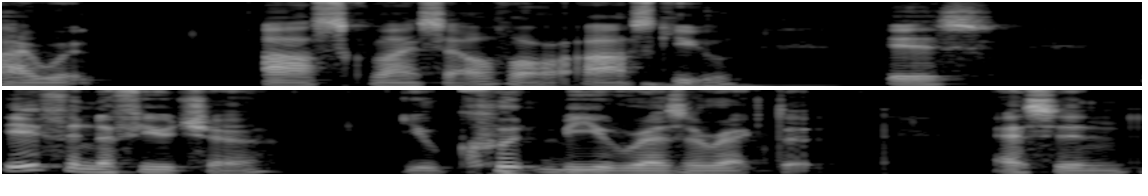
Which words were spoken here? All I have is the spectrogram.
I would ask myself or ask you is if in the future you could be resurrected, as in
